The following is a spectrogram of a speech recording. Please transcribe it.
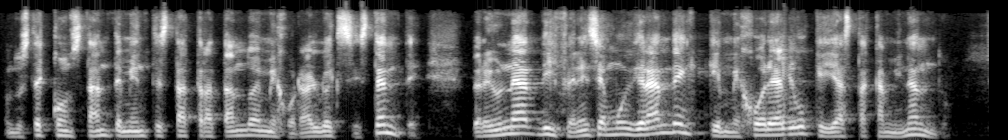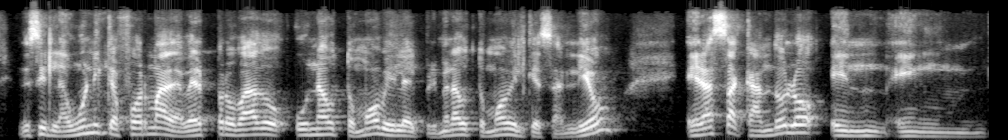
cuando usted constantemente está tratando de mejorar lo existente. Pero hay una diferencia muy grande en que mejore algo que ya está caminando. Es decir, la única forma de haber probado un automóvil, el primer automóvil que salió, era sacándolo en, en,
